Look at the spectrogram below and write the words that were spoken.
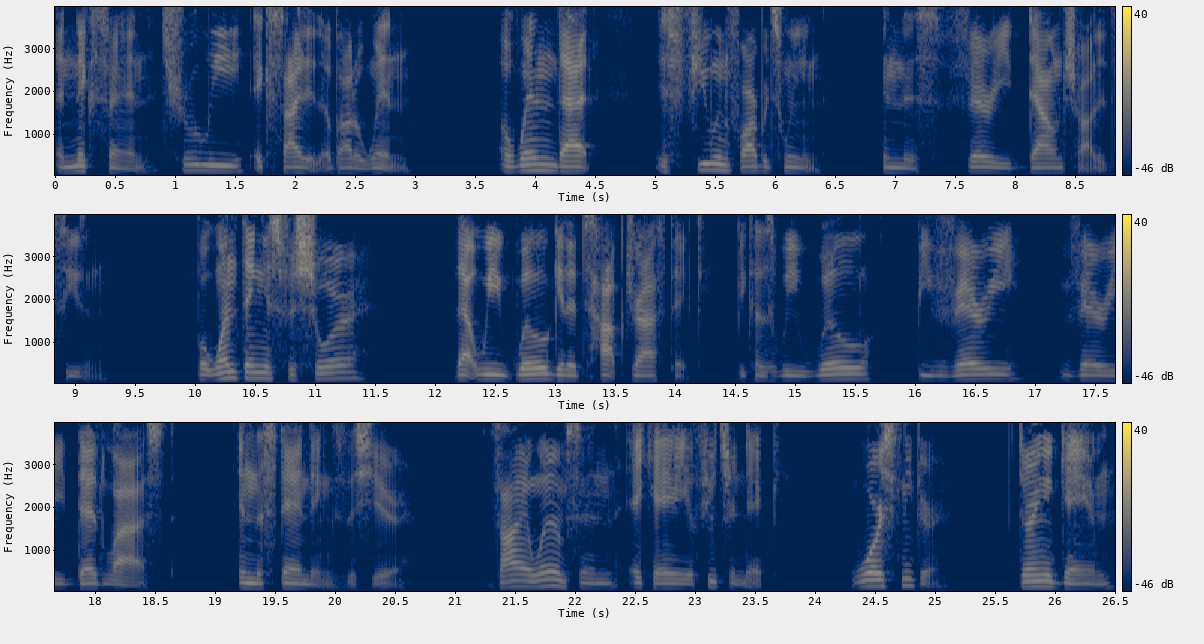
A Knicks fan truly excited about a win. A win that is few and far between in this very downtrodden season. But one thing is for sure that we will get a top draft pick because we will be very, very dead last in the standings this year. Zion Williamson, aka future Knick, wore a sneaker during a game,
